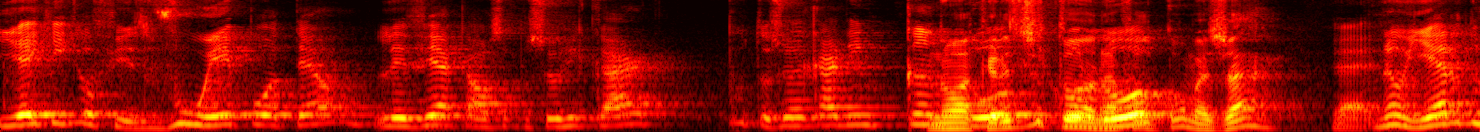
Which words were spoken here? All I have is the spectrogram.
E aí o que, que eu fiz? Voei pro hotel, levei a calça pro seu Ricardo. Puta, o seu Ricardo encantou, Não acreditou, né? Falou, pô, mas já? É, não, e era, do,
